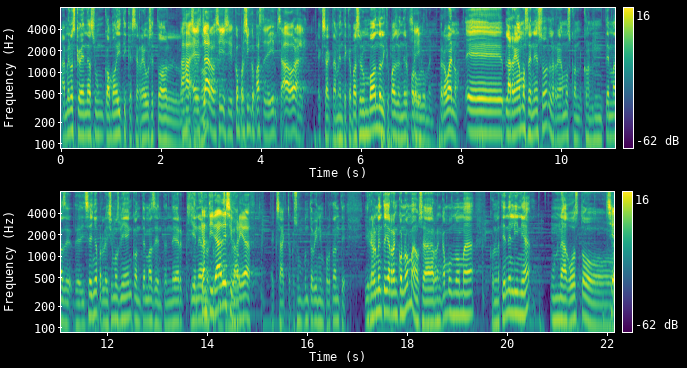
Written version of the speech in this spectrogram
a menos que vendas un commodity que se reuse todo el. Ajá, es claro, sí, sí, compro cinco pastas de dientes. Ah, órale. Exactamente, que pueda ser un bundle y que puedas vender por Sí. volumen. Pero bueno, eh, la regamos en eso, la regamos con, con temas de, de diseño, pero lo hicimos bien con temas de entender quién era. Cantidades y variedad. Exacto, que es un punto bien importante. Y realmente ya arrancó Noma, o sea, arrancamos Noma con la tienda en línea un agosto, Sí.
